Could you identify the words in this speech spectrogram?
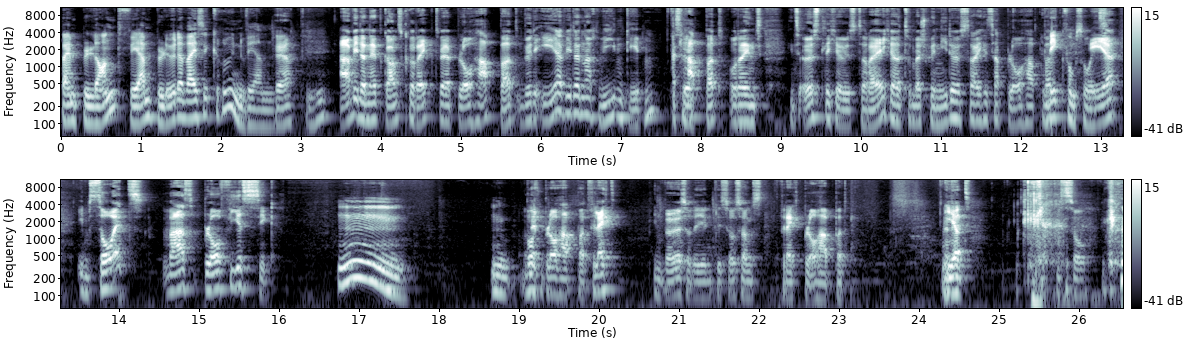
beim Blondwerden blöderweise grün werden. Ja. Auch wieder nicht ganz korrekt, weil Blau Happert würde eher wieder nach Wien geben. Das Okay. Happert oder ins, ins östliche Österreich. Ja, zum Beispiel in Niederösterreich ist auch Blau Happert. Weg vom Salz. Eher im Salz war es Blau 40. Wo- Nicht Blau Happert. Vielleicht in Bös oder irgendwie so sagen sie vielleicht Blau Happert. Ja. So.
